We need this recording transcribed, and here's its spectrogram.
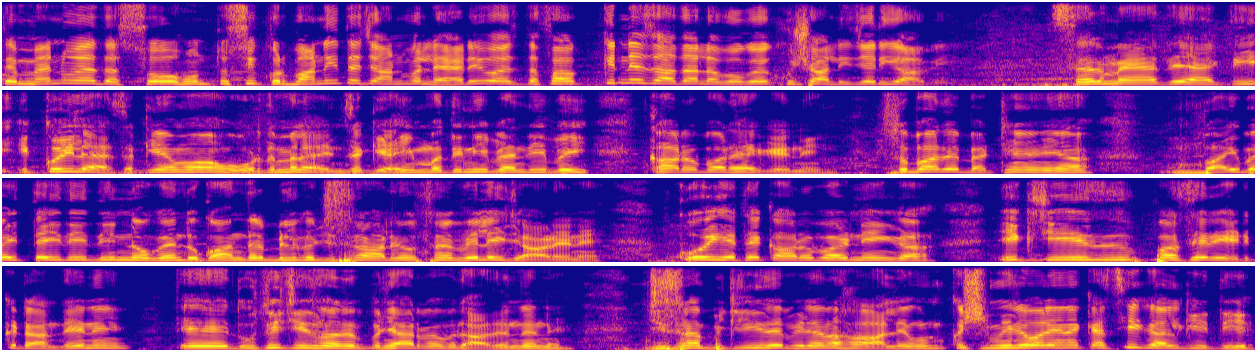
ਤੇ ਮੈਨੂੰ ਇਹ ਦੱਸੋ, ਹੁਣ ਤੁਸੀਂ ਕੁਰਬਾਨੀ ਤੇ ਜਾਨਵਰ ਲੈ ਰਹੇ ਹੋ, ਇਸ ਦਫਾ ਕਿੰਨੇ ਜ਼ਿਆਦਾ ਲਵੋਗੇ? ਖੁਸ਼ਹਾਲੀ ਜਿਹੜੀ ਆ ਗਈ। ਸਰ, ਮੈਂ ਤੇ ਐਕਟੀ ਇੱਕੋ ਹੀ ਲੈ ਸਕਿਆ ਵਾਂ, ਹੋਰ ਤੇ ਮੈਂ ਲੈ ਨਹੀਂ ਸਕਿਆ, ਹਿੰਮਤ ਹੀ ਨਹੀਂ ਪੈਂਦੀ ਬਈ, ਕਾਰੋਬਾਰ ਹੈਗੇ ਨਹੀਂ। ਸਵੇਰ ਦੇ ਬੈਠੇ ਹੋਏ ਆ, ਬਾਈ ਬਾਈ 23 23 ਦਿਨ ਹੋ ਗਏ ਦੁਕਾਨਦਾਰ ਬਿਲਕੁਲ ਜਿਸ ਤਰ੍ਹਾਂ ਆ ਰਹੇ ਨੇ, ਉਸ ਤਰ੍ਹਾਂ ਵਿਹਲੇ ਹੀ ਜਾ ਰਹੇ ਨੇ। ਕੋਈ ਇੱਥੇ ਕਾਰੋਬਾਰ ਨਹੀਂ ਹੈਗਾ। ਇੱਕ ਚੀਜ਼ ਪਾਸੇ ਰੇਟ ਘਟਾਉਂਦੇ ਨੇ ਤੇ ਦੂਸਰੀ ਚੀਜ਼ ਵਾਸਤੇ 50 ਰੁਪਏ ਵਧਾ ਦਿੰਦੇ ਨੇ। ਜਿਸ ਤਰ੍ਹਾਂ ਬਿਜਲੀ ਦੇ ਬਿੱਲਾਂ ਦਾ ਹਾਲ ਹੈ, ਹੁਣ ਕਸ਼ਮੀਰ ਵਾਲਿਆਂ ਨੇ ਕੈਸੀ ਗੱਲ ਕੀਤੀ ਹੈ?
